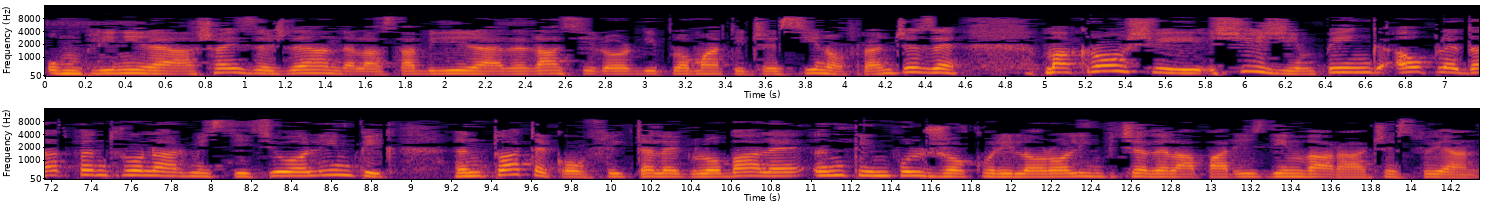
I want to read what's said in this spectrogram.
împlinirea a 60 de ani de la stabilirea relațiilor diplomatice sino-franceze, Macron și Xi Jinping au pledat pentru un armistițiu olimpic în toate conflictele globale în timpul Jocurilor Olimpice de la Paris din vara acestui an.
